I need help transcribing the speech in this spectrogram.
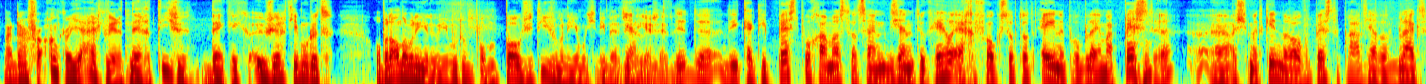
Maar daar veranker je eigenlijk weer het negatieve, denk ik. U zegt, je moet het op een andere manier doen. Je moet op een positieve manier moet je die mensen ja, neerzetten. De, de, die, kijk, die pestprogramma's dat zijn, die zijn natuurlijk heel erg gefocust op dat ene probleem. Maar pesten, uh, als je met kinderen over pesten praat... Ja, dat blijkt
